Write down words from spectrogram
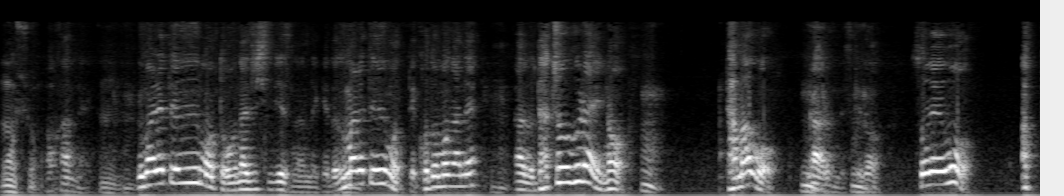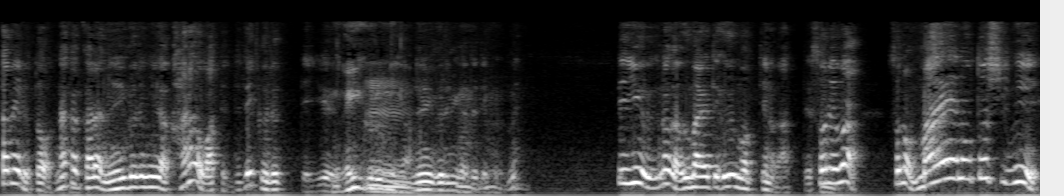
面白い。わかんない。うん生まれてウーモと同じシリーズなんだけど、生まれてウーモって子供がね、あのダチョウぐらいのうん。卵があるんですけど、うんそれを温めると中からぬいぐるみが殻を割って出てくるっていうぬいぐるみが。ぬいぐるみが出てくるね、っていうのが生まれてウーモっていうのがあってそれはその前の年に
